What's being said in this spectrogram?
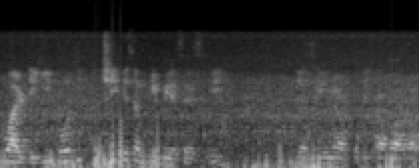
क्वालिटी की बहुत ही अच्छी किस्म की बेस है इसकी। जैसे कि मैं आपको दिखा पा रहा हूँ।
